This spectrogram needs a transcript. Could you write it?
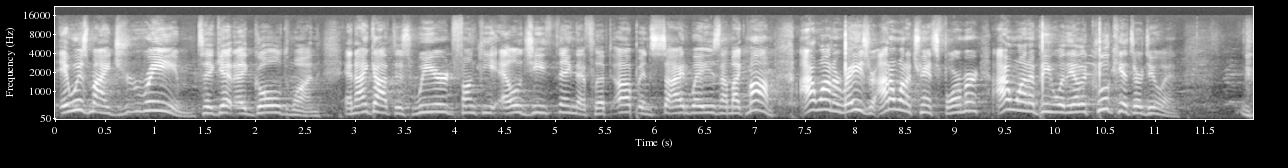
It was my dream to get a gold one. And I got this weird, funky LG thing that flipped up and sideways. I'm like, Mom, I want a Razr. I don't want a Transformer. I want to be what the other cool kids are doing.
